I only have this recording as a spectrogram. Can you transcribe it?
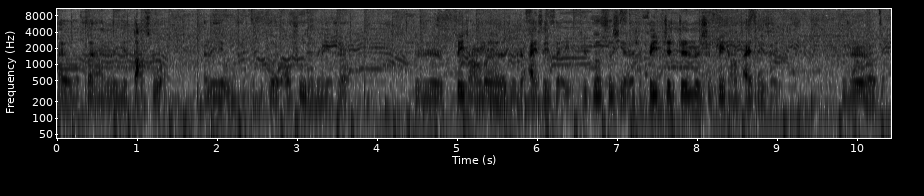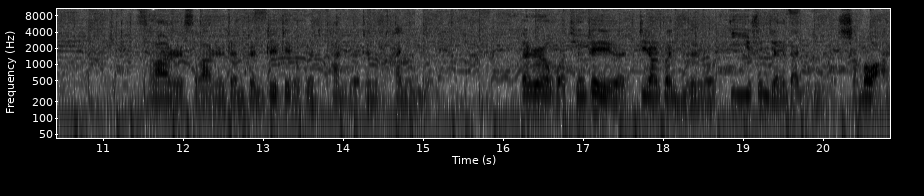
还有他犯下的那些大错，还那些无不可饶恕的那些事儿。就是非常的就是爱 C C，这歌词写的是非真真的是非常爱 C C，就是 Slash Slash 真真这这首歌看起来真的是太牛逼了。但是我听这个这张专辑的时候，第一瞬间的感觉就是什么玩意儿？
